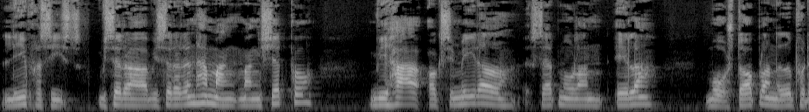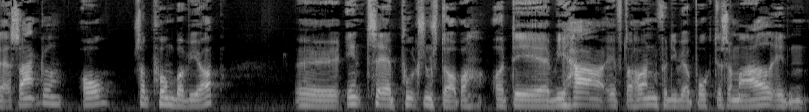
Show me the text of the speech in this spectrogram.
Lige præcis. Vi sætter, vi sætter den her man- manchet på. Vi har oximeteret statmåleren eller vores dobler nede på deres ankel, og så pumper vi op, øh, indtil at pulsen stopper. Og det, øh, vi har efterhånden, fordi vi har brugt det så meget, en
